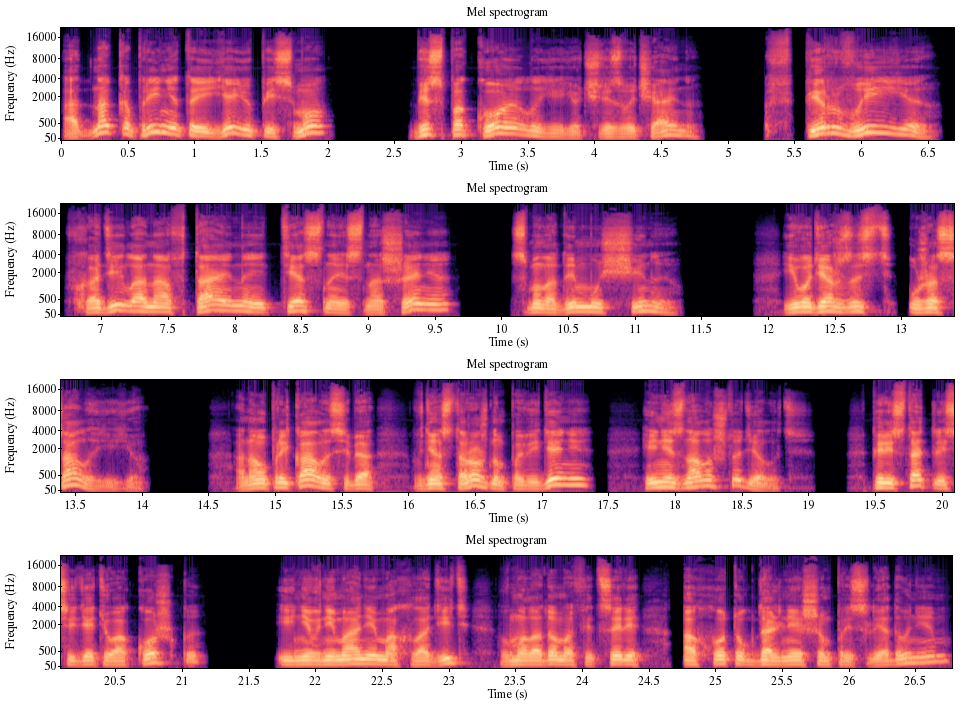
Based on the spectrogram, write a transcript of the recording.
Однако принятое ею письмо беспокоило ее чрезвычайно. Впервые входила она в тайные тесные сношения с молодым мужчиной. Его дерзость ужасала ее. Она упрекала себя в неосторожном поведении и не знала, что делать. Перестать ли сидеть у окошка и невниманием охладить в молодом офицере охоту к дальнейшим преследованиям?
